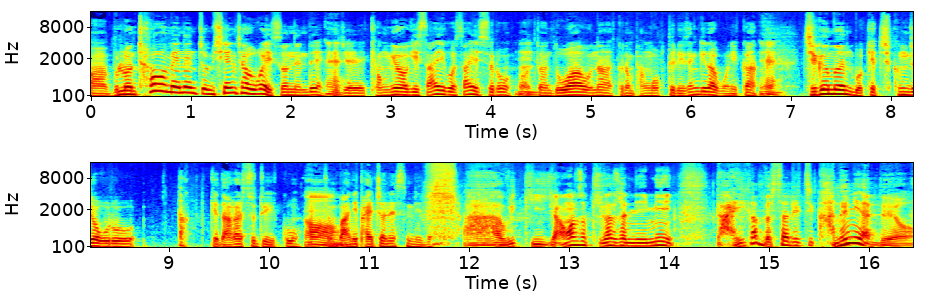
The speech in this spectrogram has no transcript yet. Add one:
아, 물론 처음에는 좀 시행착오가 있었는데 네. 이제 경력이 쌓이고 쌓일수록 음. 어떤 노하우나 그런 방법들이 생기다 보니까 예. 지금은 뭐 이렇게 즉흥적으로 딱 이렇게 나갈 수도 있고 어. 좀 많이 발전했습니다. 아, 우리 기- 양원석 기관사님이 나이가 몇 살일지 가늠이 안 돼요.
